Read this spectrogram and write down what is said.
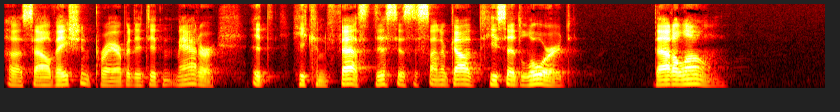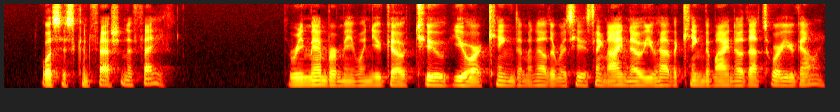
a salvation prayer, but it didn't matter. It, he confessed, This is the Son of God. He said, Lord. That alone was his confession of faith. Remember me when you go to your kingdom. In other words, he was saying, I know you have a kingdom. I know that's where you're going.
